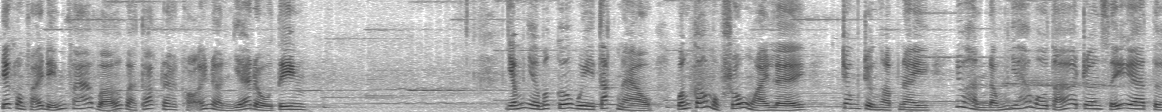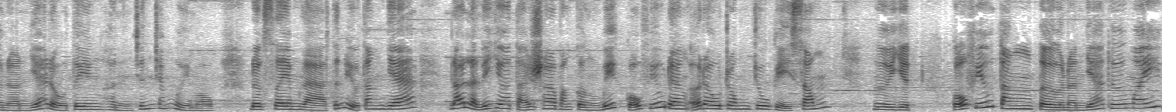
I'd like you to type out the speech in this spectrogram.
chứ không phải điểm phá vỡ và thoát ra khỏi nền giá đầu tiên. Giống như bất cứ quy tắc nào, vẫn có một số ngoại lệ. Trong trường hợp này, nếu hành động giá mô tả ở trên xảy ra từ nền giá đầu tiên hình 9.11 được xem là tín hiệu tăng giá, đó là lý do tại sao bạn cần biết cổ phiếu đang ở đâu trong chu kỳ sống. Người dịch, cổ phiếu tăng từ nền giá thứ mấy?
